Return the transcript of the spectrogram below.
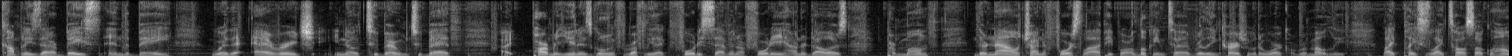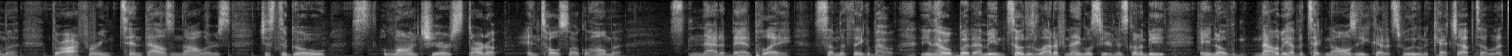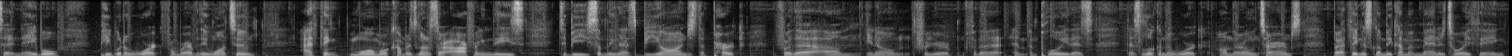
companies that are based in the Bay, where the average, you know, two bedroom, two bath uh, apartment unit is going for roughly like forty seven or forty eight hundred dollars per month. They're now trying to force a lot of people are looking to really encourage people to work remotely. Like places like Tulsa, Oklahoma, they're offering ten thousand dollars just to go launch your startup in Tulsa, Oklahoma. It's not a bad play. Something to think about, you know. But I mean, so there's a lot of different angles here, and it's going to be, you know, now that we have the technology, it's really going to catch up to to enable people to work from wherever they want to. I think more and more companies are going to start offering these to be something that's beyond just a perk for the um, you know for your for the employee that's that's looking to work on their own terms. But I think it's going to become a mandatory thing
